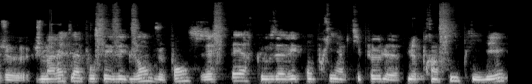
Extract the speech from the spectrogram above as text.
Je, m'arrête là pour ces exemples, je pense. J'espère que vous avez compris un petit peu le, principe, l'idée,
